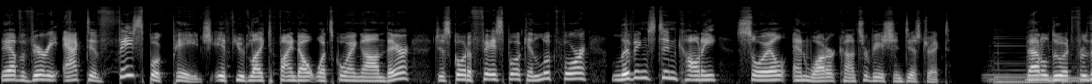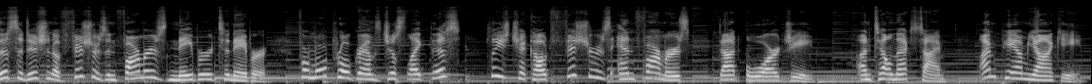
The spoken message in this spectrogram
They have a very active Facebook page if you'd like to find out what's going on there. Just go to Facebook and look for Livingston County Soil and Water Conservation District. That'll do it for this edition of Fishers and Farmers Neighbor to Neighbor. For more programs just like this, please check out fishersandfarmers.org. Until next time, I'm Pam Jahnke.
